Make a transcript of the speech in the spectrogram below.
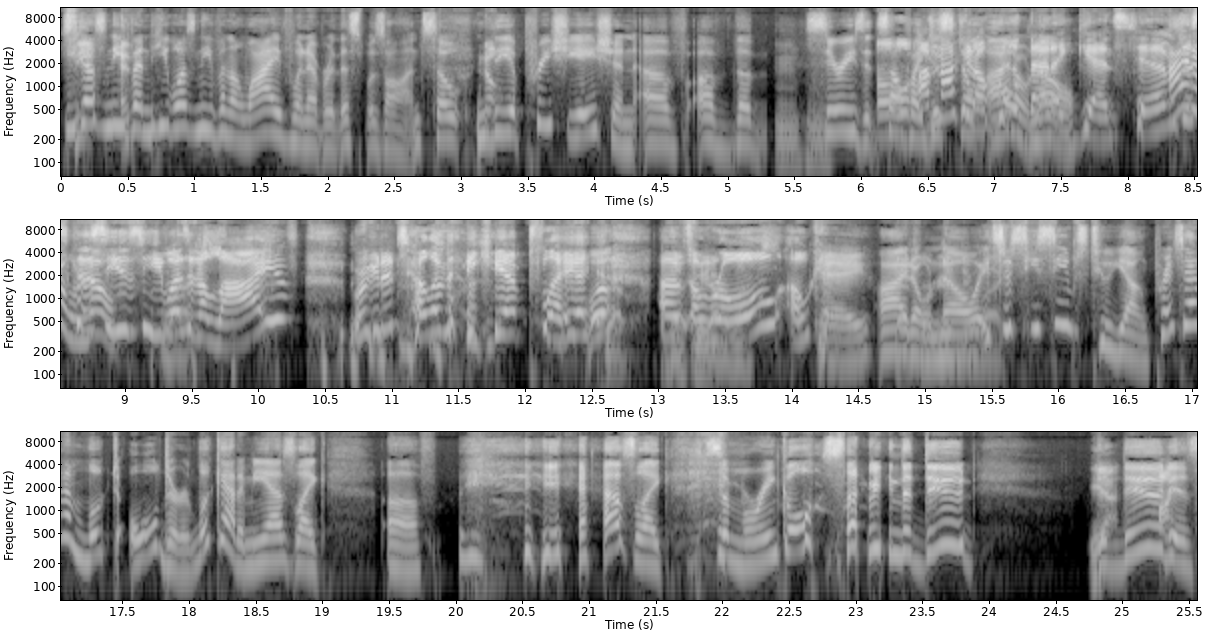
He See, doesn't and- even he wasn't even alive whenever this was on. So the appreciation of of the Mm-hmm. series itself, Oh, I I'm just not going don't. to hold that know. against him I just don't because know. he's he wasn't alive. We're going to tell him that he can't play a, Well- a, Yes, a role. Lex. Okay. I don't know. It's just he seems too young. Prince Adam looked older. Look at him. He has like uh he has like some wrinkles. I mean the dude Yeah. the dude is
